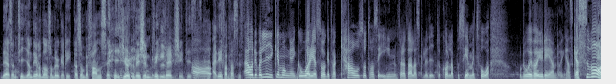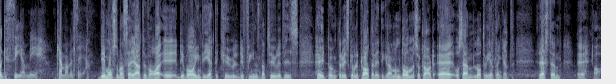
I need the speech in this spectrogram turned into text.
det är alltså en tiondel av de som brukar titta som befann sig i Eurovision Village i tisdags. Ja. Nej, det är fantastiskt. Ja, och det var lika många igår. Jag såg att det var kaos att ta sig in för att alla skulle dit och kolla på semi 2. Och då var ju det ändå en ganska svag semi kan man väl säga. Det måste man säga att det var. Eh, det var inte jättekul. Det finns naturligtvis höjdpunkter och vi ska väl prata lite grann om dem såklart. Eh, och sen låter vi helt enkelt resten eh, ja,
